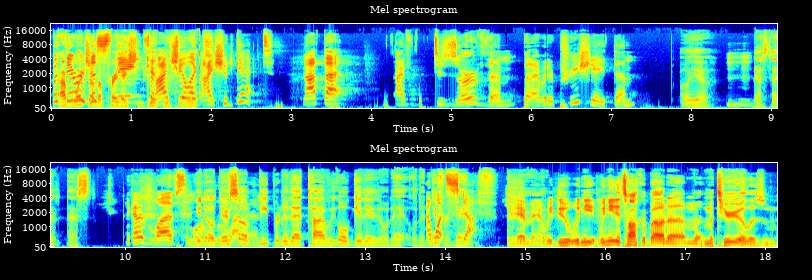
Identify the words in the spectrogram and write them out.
But I there are want y'all just to pray that things get that I feel like. I should get. Not that I deserve them, but I would appreciate them. Oh yeah, hmm that's that. That's Like I would love some more. you know, there's Lululemon. something deeper to that time. We gonna get it on that on a I different want day. stuff, Yeah, man, we do. We need we need to talk about uh, materialism.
